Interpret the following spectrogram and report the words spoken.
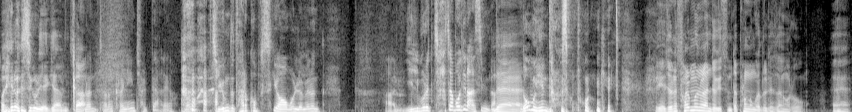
뭐 이런 식으로 얘기하니까 저는 저는 그런 얘기는 절대 안 해요. 지금도 타르코프스키 영화 보려면은 아, 일부러 찾아보진 않습니다. 네. 너무 힘들어서 보는 게 예전에 설문을 한 적이 있습니다. 평론가들 대상으로. 예. 네.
